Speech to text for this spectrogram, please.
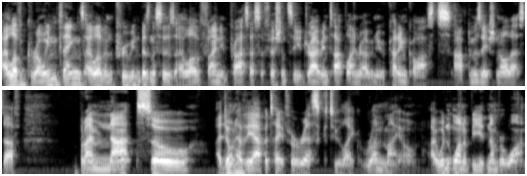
I love growing things. I love improving businesses. I love finding process efficiency, driving top line revenue, cutting costs, optimization, all that stuff. But I'm not so, I don't have the appetite for risk to like run my own. I wouldn't want to be number one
